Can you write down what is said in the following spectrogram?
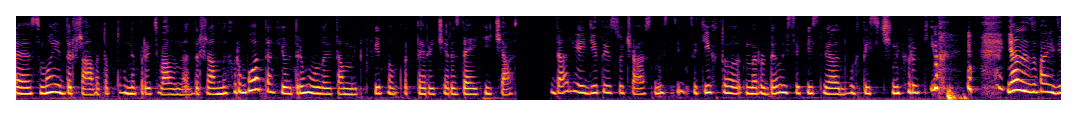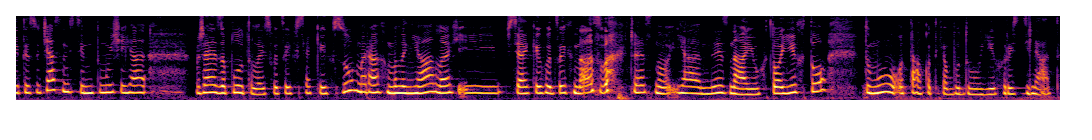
е, самої держави. Тобто вони працювали на державних роботах і отримували там відповідно квартири через деякий час. Далі є діти сучасності. Це ті, хто народилися після 2000-х років. Я називаю діти сучасності, ну, тому що я вже заплуталась в цих всяких зумерах, миленіалах і всяких оцих назвах. Чесно, я не знаю, хто є хто, тому отак от я буду їх розділяти.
